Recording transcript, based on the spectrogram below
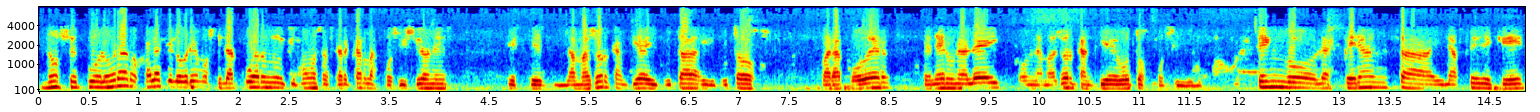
No se pudo lograr, ojalá que logremos el acuerdo y que podamos acercar las posiciones, este, la mayor cantidad de diputadas y diputados para poder tener una ley con la mayor cantidad de votos posible. Tengo la esperanza y la fe de que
